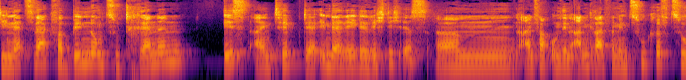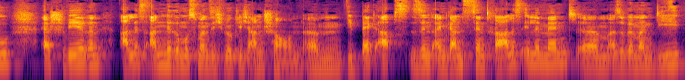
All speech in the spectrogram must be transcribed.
Die Netzwerkverbindung zu trennen ist ein Tipp, der in der Regel richtig ist, ähm, einfach um den Angreifern den Zugriff zu erschweren. Alles andere muss man sich wirklich anschauen. Ähm, die Backups sind ein ganz zentrales Element. Ähm, also wenn man die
